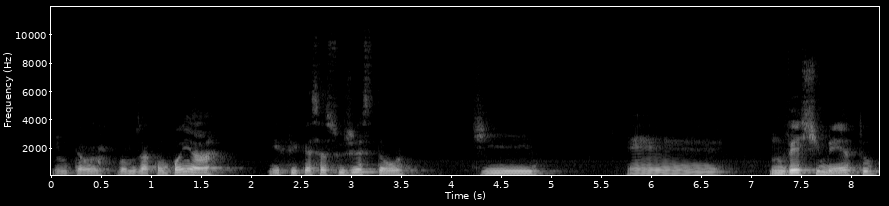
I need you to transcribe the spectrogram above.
Então, vamos acompanhar e fica essa sugestão de é, investimento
